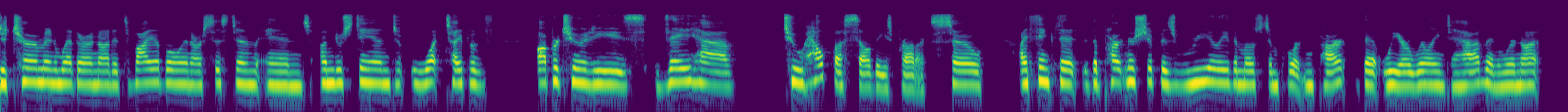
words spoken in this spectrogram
determine whether or not it's viable in our system and understand what type of opportunities they have to help us sell these products. So I think that the partnership is really the most important part that we are willing to have and we're not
